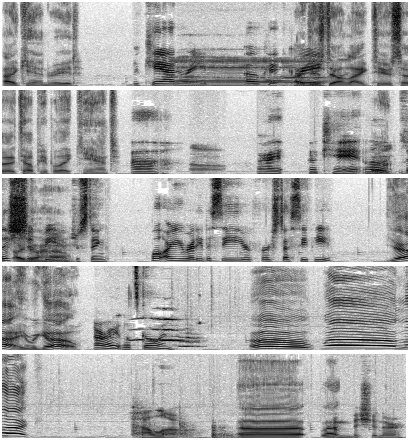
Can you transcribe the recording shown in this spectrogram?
I can read. You can read. Okay, Ah. I just don't like to, so I tell people I can't. Ah, Ah. right. Okay. Well, Like, this should be how. interesting. Well, are you ready to see your first SCP? Yeah, here we go. All right, let's go in. Oh, whoa, look. Hello, Uh, what? Commissioner.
